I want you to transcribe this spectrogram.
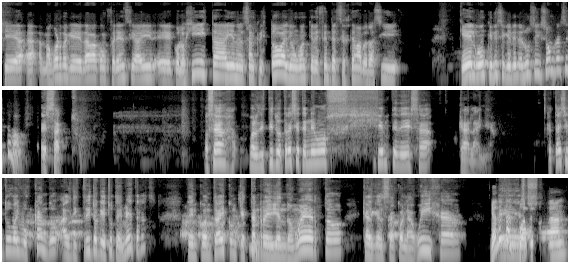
que a- a- me acuerdo que daba conferencia ahí eh, ecologista ahí en el San Cristóbal y un weón que defiende el sistema, pero así. Que es el weón que dice que tiene luces y sombras el sistema. Exacto. O sea, por el distrito 13 tenemos gente de esa calaña. ¿Cachai? Si tú vas buscando al distrito que tú te metas, te encontráis con que están reviviendo muertos, que alguien sacó la ouija. ¿Y dónde está el pueblo, weón?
